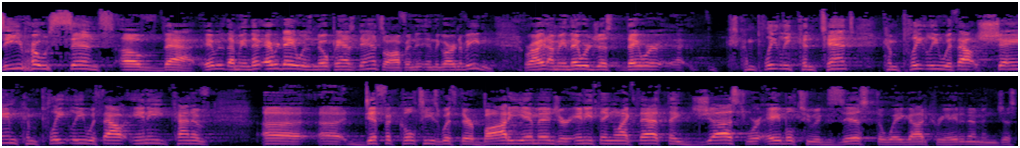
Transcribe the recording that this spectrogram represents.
zero sense of that. It was, I mean, every day was no pants dance off in, in the Garden of Eden, right? I mean, they were just, they were completely content, completely without shame, completely without any kind of, uh, uh, difficulties with their body image or anything like that. They just were able to exist the way God created them and just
